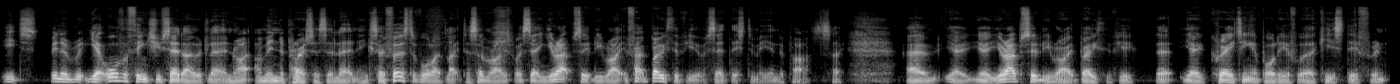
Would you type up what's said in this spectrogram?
it's been a re- yeah all the things you said I would learn right? I'm in the process of learning. So first of all I'd like to summarize by saying you're absolutely right. In fact both of you have said this to me in the past. So um, yeah, yeah you're absolutely right both of you that you know creating a body of work is different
